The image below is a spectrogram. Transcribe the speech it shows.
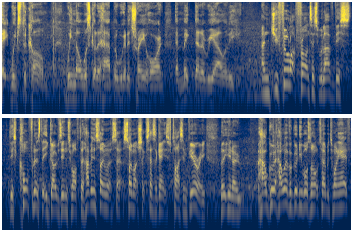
eight weeks to come. We know what's going to happen. We're going to train hard and make that a reality. And do you feel like Francis will have this this confidence that he goes into after having so much so much success against Tyson Fury that you know how good however good he was on October 28th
